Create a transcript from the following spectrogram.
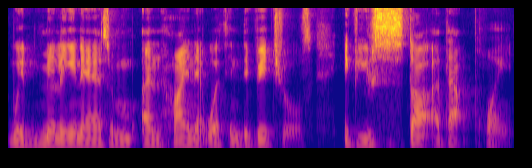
with millionaires and, and high net worth individuals, if you start at that point,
